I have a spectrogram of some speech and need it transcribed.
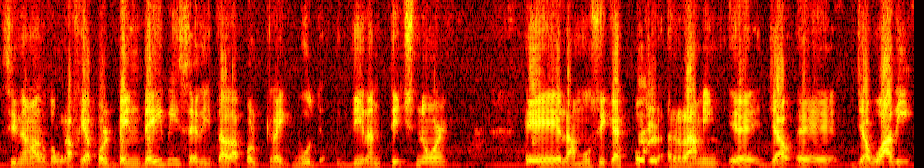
Cinematografía por Ben Davis, editada por Craig Wood, Dylan Tichnor. Eh, la música es por Ramin eh, eh, Jawadi.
